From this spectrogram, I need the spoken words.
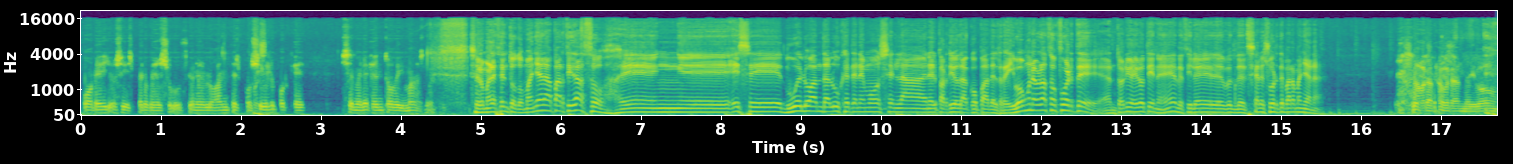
por ellos y espero que se solucione lo antes posible porque se merecen todo y más ¿no? Se lo merecen todo. Mañana partidazo en eh, ese duelo andaluz que tenemos en, la, en el partido de la Copa del Rey. Ivonne, un abrazo fuerte. Antonio, ahí lo tiene, ¿eh? Decirle, desearle suerte para mañana. Un abrazo grande, Ivonne.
